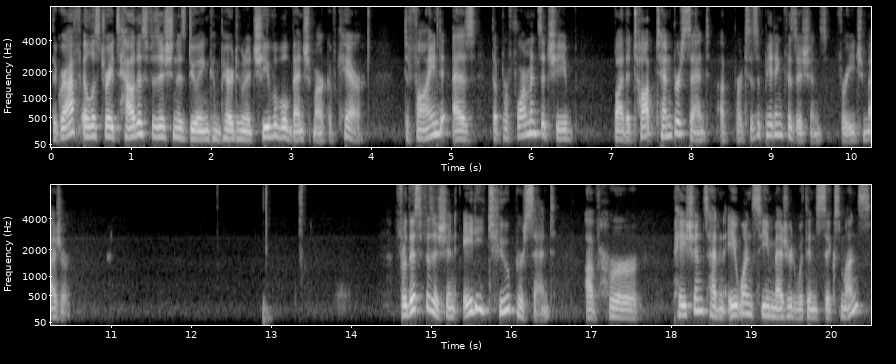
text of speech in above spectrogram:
The graph illustrates how this physician is doing compared to an achievable benchmark of care, defined as the performance achieved by the top 10% of participating physicians for each measure. For this physician, 82% of her patients had an A1C measured within six months,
